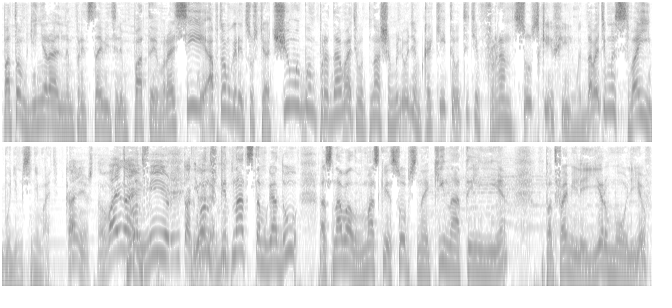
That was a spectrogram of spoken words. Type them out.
потом генеральным представителем Патэ в России, а потом говорит, слушайте, а чем мы будем продавать вот нашим людям какие-то вот эти французские фильмы? Давайте мы свои будем снимать. Конечно. Война и, и мир и так и далее. И он в 15 году основал в Москве собственное киноателье под фамилией Ермольев.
